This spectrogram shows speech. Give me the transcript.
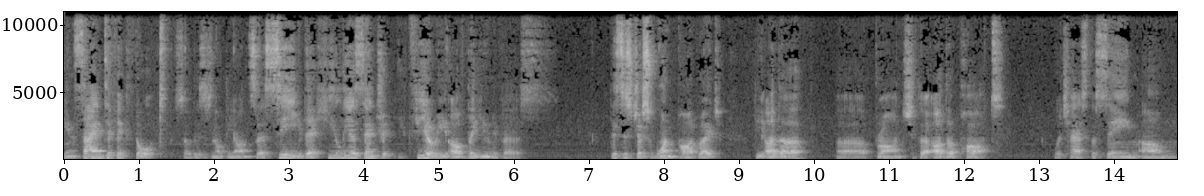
In scientific thought, so this is not the answer, C, the heliocentric theory of the universe. This is just one part, right? The other uh, branch, the other part, which has the same um,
